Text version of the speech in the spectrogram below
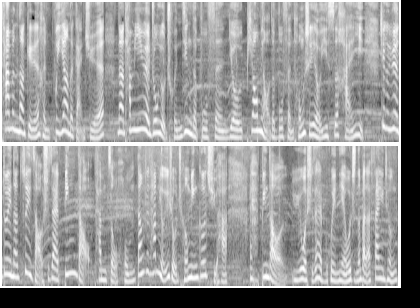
他们呢给人很不一样的感觉。那他们音乐中有纯净的部分，有缥缈的部分，同时也有一丝寒意。这个乐队呢最早是在冰岛他们走红，当时他们有一首成名歌曲哈，哎呀，冰岛语我实在是不会念，我只能把它翻译成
